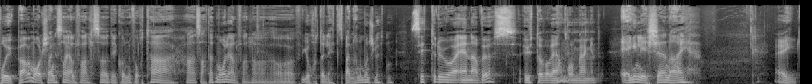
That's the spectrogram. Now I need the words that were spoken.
brukbare målsjanser, iallfall. Så de kunne fort ha, ha satt et mål, iallfall, og, og gjort det litt spennende mot slutten. Sitter du og er nervøs utover i andre omgangen? Egentlig ikke, nei. Jeg,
